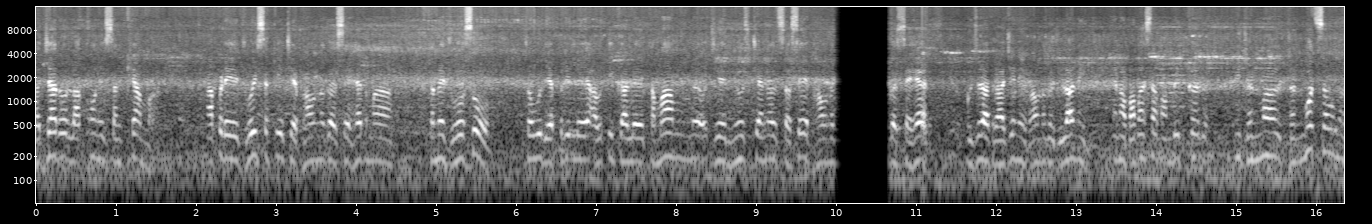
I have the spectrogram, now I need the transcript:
હજારો લાખોની સંખ્યામાં આપણે જોઈ શકીએ છીએ ભાવનગર શહેરમાં. તમે જોશો ચૌદ એપ્રિલે આવતીકાલે તમામ જે ન્યૂઝ ચેનલ્સ હશે ભાવનગર શહેર ગુજરાત રાજ્યની, ભાવનગર જિલ્લાની, એમાં બાબા સાહેબ આંબેડકરની જન્મ જન્મોત્સવનો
